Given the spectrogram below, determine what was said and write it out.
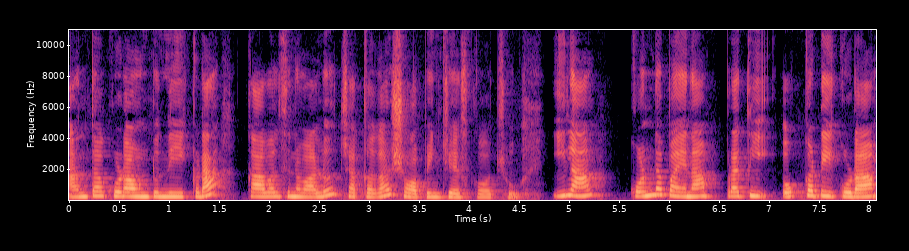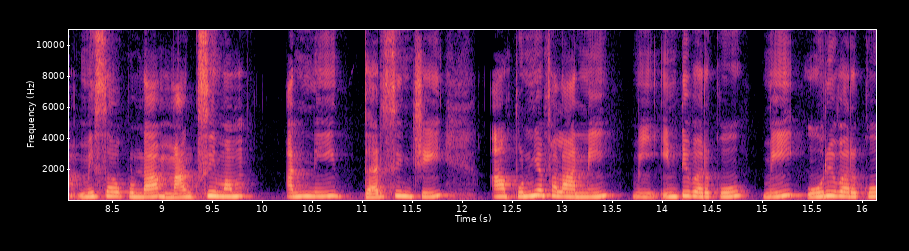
అంతా కూడా ఉంటుంది ఇక్కడ. కావలసిన వాళ్ళు చక్కగా షాపింగ్ చేసుకోవచ్చు. ఇలా కొండపైన ప్రతి ఒక్కటి కూడా మిస్ అవ్వకుండా మ్యాక్సిమం అన్నీ దర్శించి ఆ పుణ్యఫలాన్ని మీ ఇంటి వరకు మీ ఊరి వరకు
